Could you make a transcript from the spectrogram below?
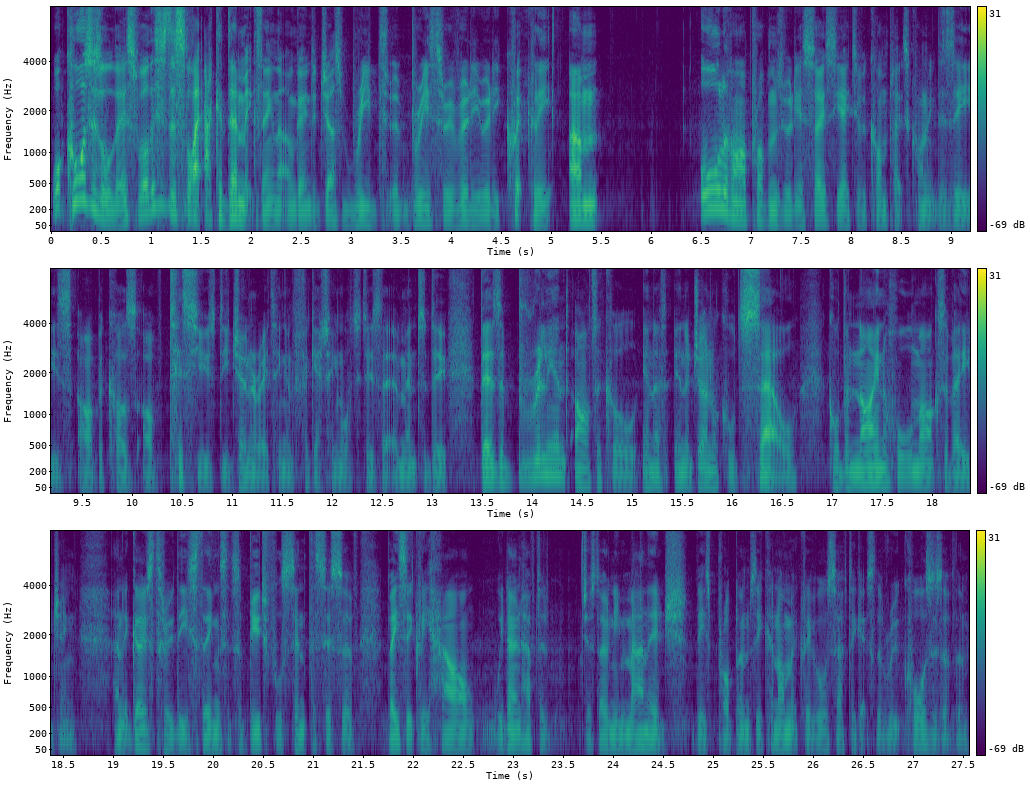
What causes all this? Well, this is a slight academic thing that I'm going to just read, breathe through really, really quickly. Um, all of our problems really associated with complex chronic disease are because of tissues degenerating and forgetting what it is that they're meant to do. There's a brilliant article in a, in a journal called Cell called The Nine Hallmarks of Aging, and it goes through these things. It's a beautiful synthesis of basically how we don't have to just only manage these problems economically. We also have to get to the root causes of them.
